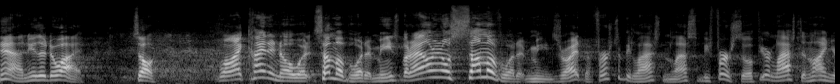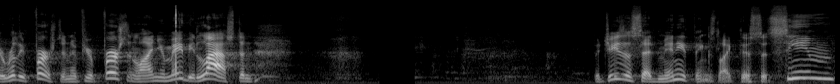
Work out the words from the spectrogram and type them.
Yeah, neither do I. So, well, I kind of know what some of what it means, but I only know some of what it means, right? The first will be last and the last will be first. So if you're last in line, you're really first. And if you're first in line, you may be last. And but Jesus said many things like this that seem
